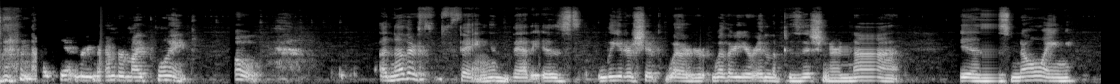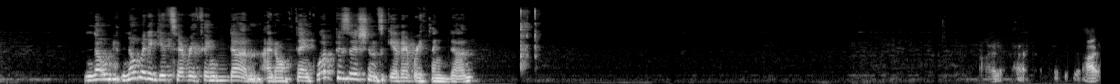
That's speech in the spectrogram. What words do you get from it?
I can't remember my point. Oh, another thing that is leadership, whether whether you're in the position or not, is knowing. No, nobody gets everything done. I don't think. What positions get everything done? I, I, I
